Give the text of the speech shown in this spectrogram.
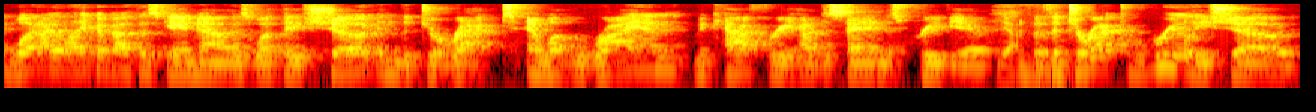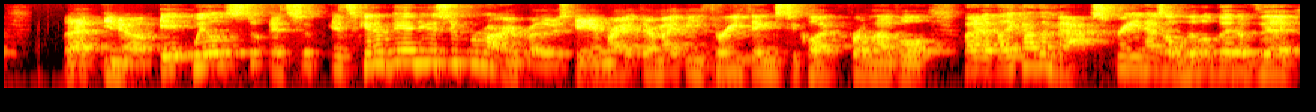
I, what I like about this game now is what they showed in the direct and what Ryan McCaffrey had to say in his preview. Yeah. But the direct really showed that you know it will. St- it's it's going to be a new Super Mario Brothers game, right? There might be three things to collect per level, but I like how the map screen has a little bit of the.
